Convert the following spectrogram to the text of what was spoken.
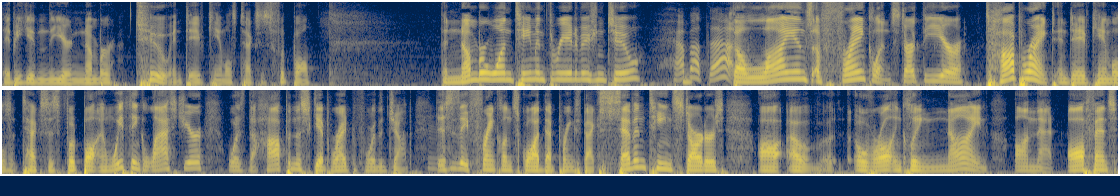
They begin the year number two in Dave Campbell's Texas football. The number one team in 3A Division 2, How about that? the Lions of Franklin start the year top ranked in Dave Campbell's Texas football, and we think last year was the hop and the skip right before the jump. This is a Franklin squad that brings back 17 starters uh, uh, overall, including nine on that offense.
